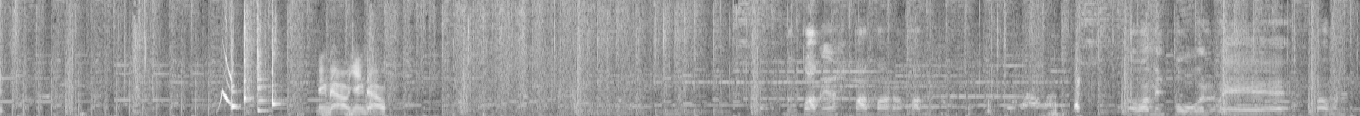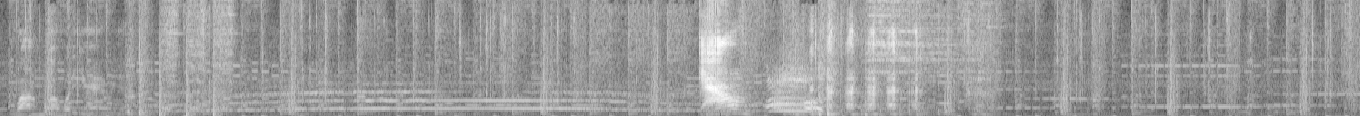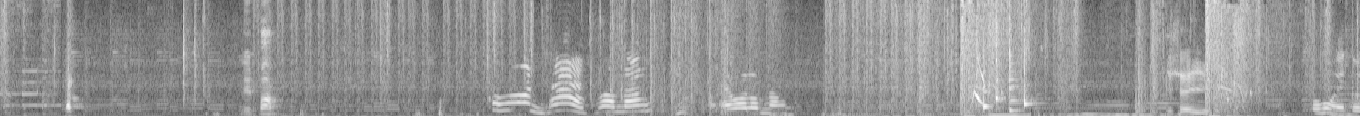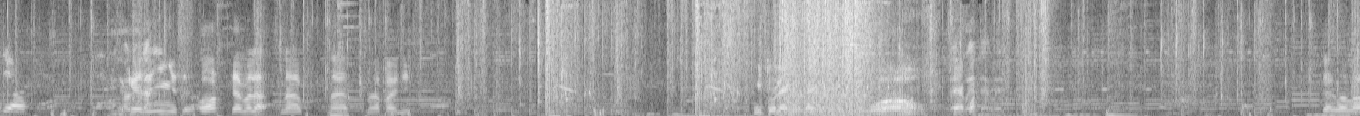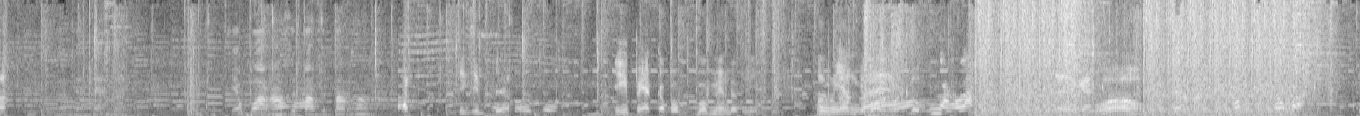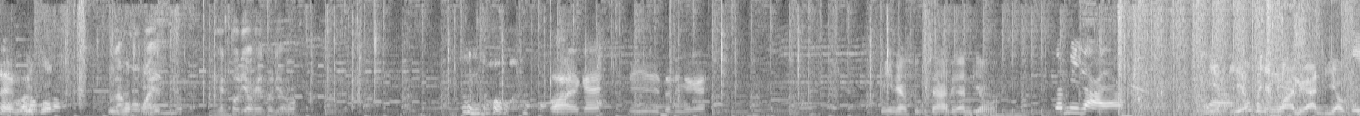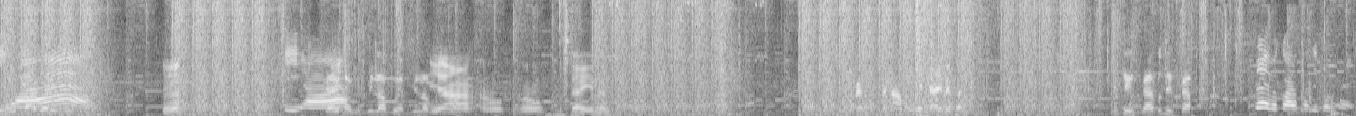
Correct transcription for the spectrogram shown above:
ยังดาวยังดาว ปอมเลยนะปอมป้อมเนาะปอมนะเพราะว่าเป็นปู่เว้ยปอมมันวางหัวพอดีไงเมื่อกี้แก้วเล่นปอมคอนแม่ลมนังไอ้ว่าลมนัง ที่ใช่อีกโอ้โหเห็นตัวเดียวนี่แกแถวจะนี้ยิงอยู่เสียอ๋อแกมาละนานานาไฟนี่มีตัวแรกอยู่ไหนแตกไว้แตกไว้แกมาละแตกแตกแตกเก็บวางเข้าขึ้นป้อมขึ้นป้อมเข้าอีกเอ็มแปดโอเคเอ๊ะแปดกับบบบบแมนแบบนี้ทำอย่างไรอีหยังล่ะใช่แกเดี๋ยวเรามาลงบ่ใช่ลป่ะ งบ่หลังเข้าไปเห็นตัวเดียวเห็นตัวเดียวปืนโบกอ๋อไอ้แกนี่นี่ตัวนึงไอ้แกมีแนวสูงซ่าเหลืออันเดียวอะจะมีหลายอะมีอันเดียวก็ยังว่าเหลืออันเดียวคืสี่ออาตายร์บ่ได้เออสี่อาแกร์ขับมีระเบิดมีระเอเบิดอาเอาเอาได้นั่นไปไปน้ำไกลๆเลยไปไม่ถึงแป๊บไม่ถึงแป๊บได้ไปก่อนเขาจะเบิ่งให้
